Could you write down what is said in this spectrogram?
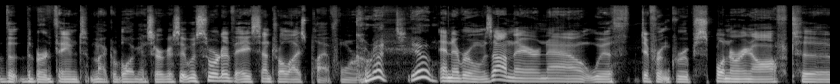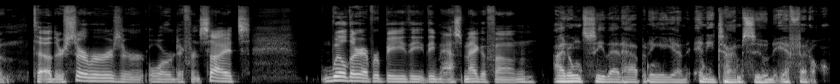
the, the bird themed microblogging circus. It was sort of a centralized platform. Correct. Yeah. And everyone was on there now with different groups splintering off to, to other servers or, or different sites. Will there ever be the, the mass megaphone I don't see that happening again anytime soon, if at all.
